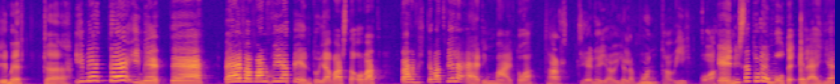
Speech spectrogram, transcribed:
imettää. Imettää, imettää. Päivän vanhoja pentuja vasta ovat. Tarvitsevat vielä äidin maitoa. Tarttee ne ja vielä monta viikkoa. Ei niistä tule muuten eläjiä.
